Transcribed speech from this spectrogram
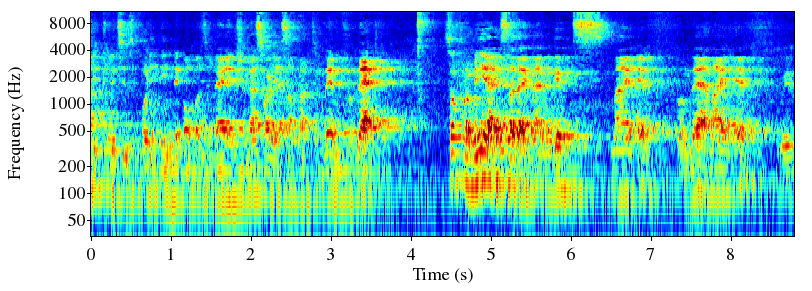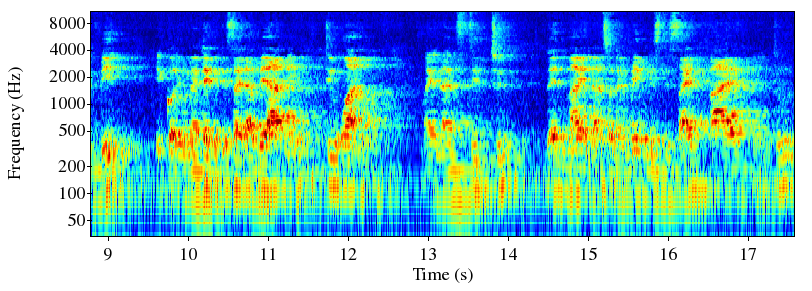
T2 which is pulling in the opposite direction. That's why are subtracting them from there. So from here, it's so that I can get my F. From there, my F will be equal. When I take this side, I'll be adding T1 minus T2, then minus, when I bring this this side, 5 into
